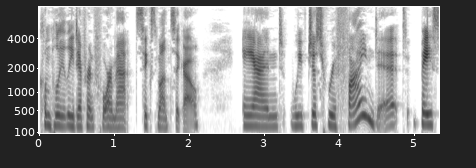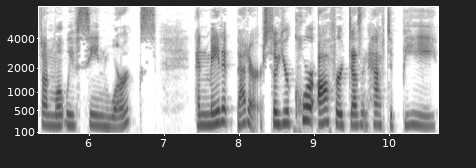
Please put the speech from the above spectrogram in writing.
completely different format six months ago. And we've just refined it based on what we've seen works and made it better. So your core offer doesn't have to be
